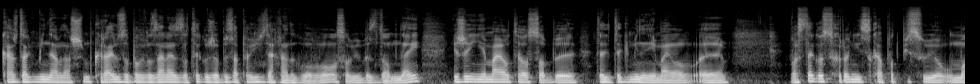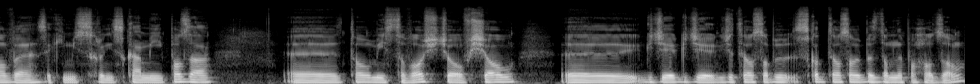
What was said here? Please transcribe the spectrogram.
każda gmina w naszym kraju zobowiązana jest do tego, żeby zapewnić dach nad głową osobie bezdomnej. Jeżeli nie mają te osoby, te, te gminy nie mają y, własnego schroniska, podpisują umowę z jakimiś schroniskami poza tą miejscowością, wsią, Y, gdzie, gdzie, gdzie te osoby, skąd te osoby bezdomne pochodzą.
